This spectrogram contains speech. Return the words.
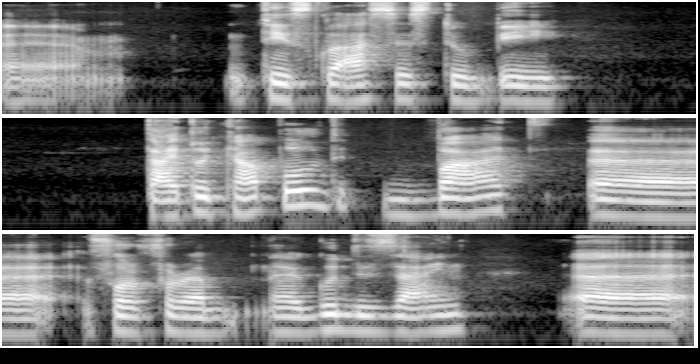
um, these classes to be tightly coupled but uh, for for a, a good design uh,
